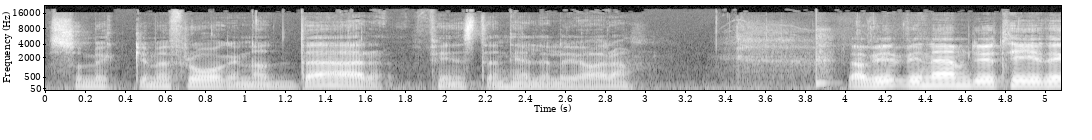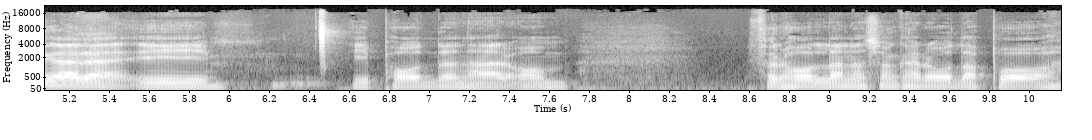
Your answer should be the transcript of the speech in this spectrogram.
så mycket med frågorna, där finns det en hel del att göra. Ja, vi, vi nämnde ju tidigare i, i podden här om förhållanden som kan råda på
